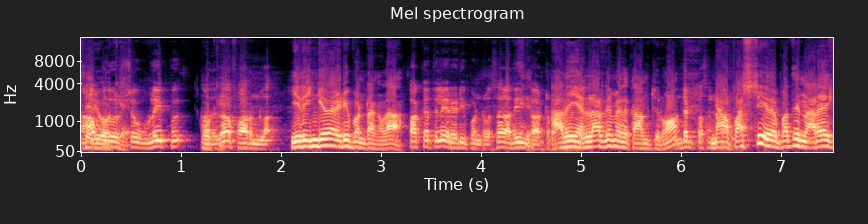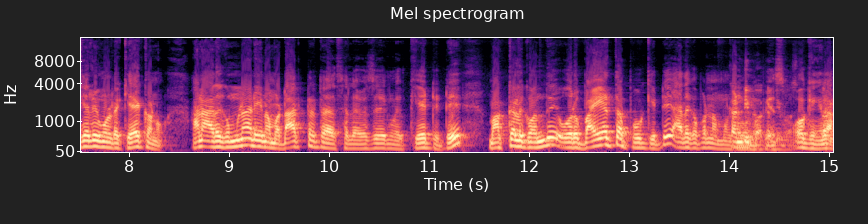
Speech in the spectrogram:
நாற்பது. வருஷம் உழைப்பு அதுதான் ஃபார்முலா இது இங்கே தான் ரெடி பண்ணுறாங்களா பக்கத்திலே ரெடி பண்றோம் சார் அதையும் காட்டுறோம். அதை எல்லாத்தையுமே இதை காமிச்சிரும் 100% நான் ஃபஸ்ட்டு இதை பற்றி நிறைய கேள்வி உங்கள்ட்ட கேட்கணும். ஆனால் அதுக்கு முன்னாடி நம்ம டாக்டர்கிட்ட சில விஷயங்களை கேட்டுட்டு மக்களுக்கு வந்து ஒரு பயத்தை போக்கிட்டு அதுக்கப்புறம் நம்ம கண்டிப்பா, உள்ள பேசுவோம். ஓகேங்களா?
